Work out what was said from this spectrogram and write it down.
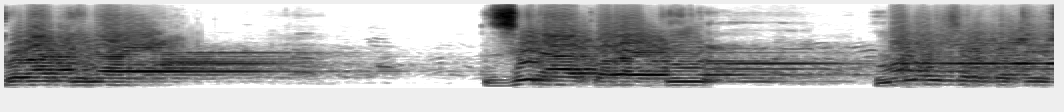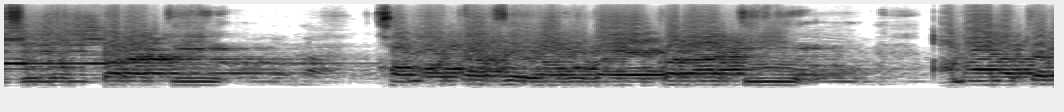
গুণা কিনা জিনা করা কি? মানুষের প্রতি জুলুম করা কি? ক্ষমতাকে অববায় করা কি? আমানতের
